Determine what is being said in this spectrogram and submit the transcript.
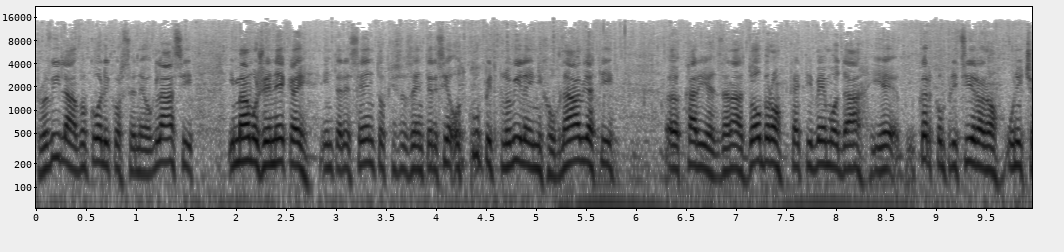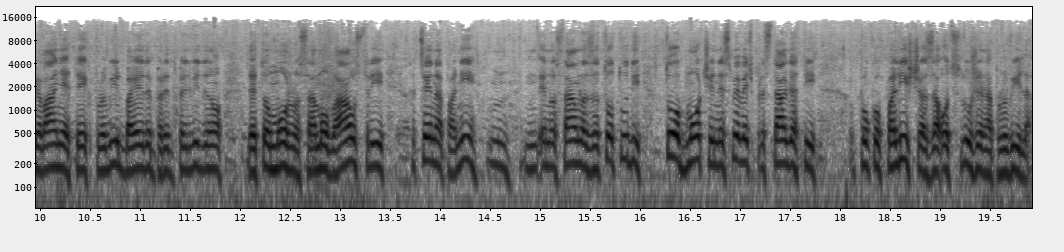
plovila, vkolikor se ne oglasi. Imamo že nekaj interesentov, ki so zainteresirani odkupiti plovila in jih obnavljati, kar je za nas dobro, kajti vemo, da je kar komplicirano uničevanje teh plovil, pa je predvideno, da je to možno samo v Avstriji, cena pa ni enostavna, zato tudi to območje ne sme več predstavljati pokopališča za odslužena plovila.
